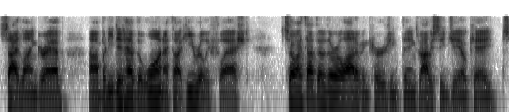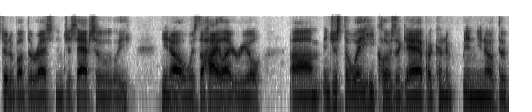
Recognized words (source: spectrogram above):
sideline grab, uh, but he did have the one. I thought he really flashed. So I thought that there were a lot of encouraging things. But obviously, JOK stood above the rest and just absolutely, you know, was the highlight reel. Um, and just the way he closed the gap, I couldn't, and you know, the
